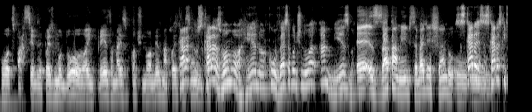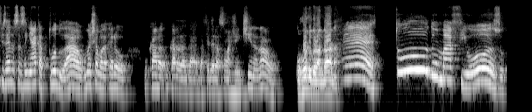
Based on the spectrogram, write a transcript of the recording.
com outros parceiros, depois mudou a empresa, mas continua a mesma coisa. Cara, tá os caras vão morrendo, a conversa continua a mesma. É, exatamente, você vai deixando esses o... Cara, esses caras que fizeram essa zinhaca tudo lá, como é que chama? Era o, o cara, o cara da, da Federação Argentina lá? O, o Rúlio Grandona? É, tudo mafioso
